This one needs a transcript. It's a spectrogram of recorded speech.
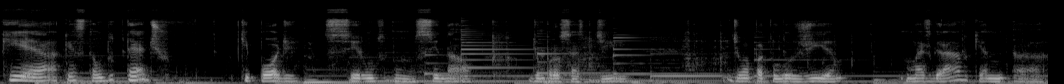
que é a questão do tédio, que pode ser um, um sinal de um processo de, de uma patologia mais grave, que é a,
